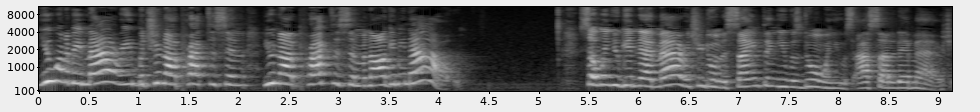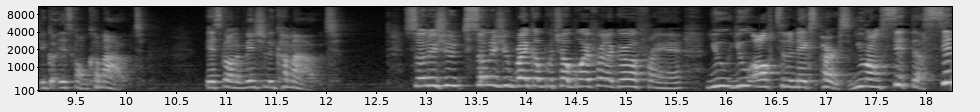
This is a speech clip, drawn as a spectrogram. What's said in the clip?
You want to be married, but you're not practicing, you're not practicing monogamy now. So when you get in that marriage, you're doing the same thing you was doing when you was outside of that marriage. It, it's gonna come out. It's gonna eventually come out. Soon as you soon as you break up with your boyfriend or girlfriend, you you off to the next person. You don't sit there. Sit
